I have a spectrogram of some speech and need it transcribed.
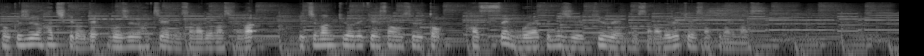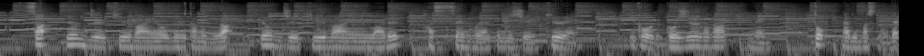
う。68キロで58円の差が出ましたが、1万キロで計算をすると8529円の差が出る計算となります。さ49万円を埋めるためには49万円割る8529円イコール57年となりますので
